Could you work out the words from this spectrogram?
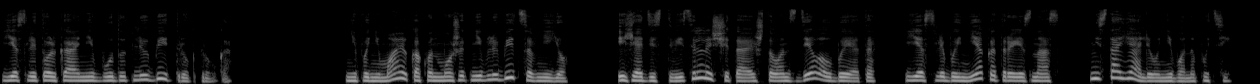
если только они будут любить друг друга. Не понимаю, как он может не влюбиться в нее, и я действительно считаю, что он сделал бы это, если бы некоторые из нас не стояли у него на пути.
